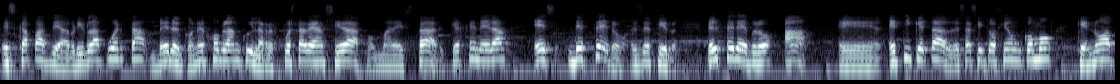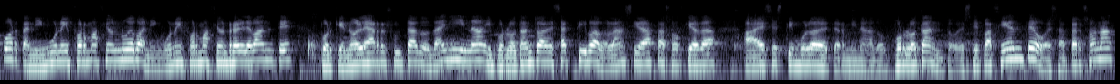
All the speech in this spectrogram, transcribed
es capaz de abrir la puerta, ver el conejo blanco y la respuesta de ansiedad o malestar que genera es de cero. Es decir, el cerebro ha eh, etiquetado esa situación como que no aporta ninguna información nueva, ninguna información relevante, porque no le ha resultado dañina y por lo tanto ha desactivado la ansiedad asociada a ese estímulo determinado. Por lo tanto, ese paciente o esa persona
